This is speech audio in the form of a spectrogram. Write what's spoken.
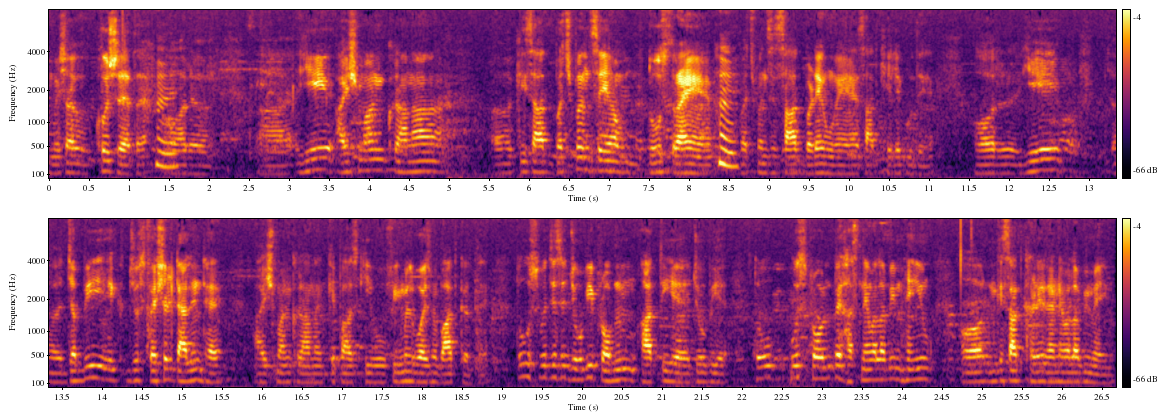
हमेशा खुश रहता है। हम्म। और आ, ये आयुष्मान खुराना के साथ बचपन से हम दोस्त रहे हैं। हम्म। बचपन से साथ बड़े हुए हैं साथ खेले कूदे हैं। और ये जब भी एक जो स्पेशल टैलेंट है आयुष्मान खुराना के पास कि वो फीमेल वॉइस में बात करते हैं तो उस वजह से जो भी प्रॉब्लम आती है जो भी है तो उस प्रॉब्लम पे हंसने वाला भी मैं ही हूँ और उनके साथ खड़े रहने वाला भी मैं ही हूँ।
